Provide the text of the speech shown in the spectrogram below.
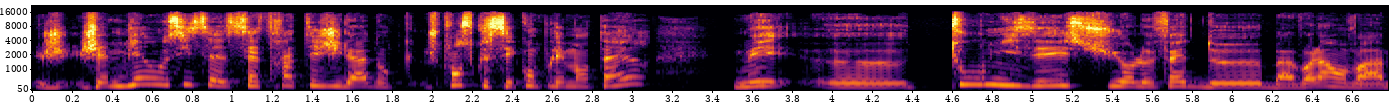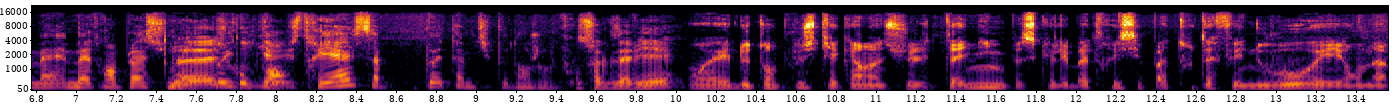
J'aime bien aussi cette, cette stratégie-là. Donc je pense que c'est complémentaire, mais euh, tout miser sur le fait de bah voilà, on va me- mettre en place une Ouais, je politique industrielle, ça peut être un petit peu dangereux. François-Xavier Ouais, d'autant plus qu'il y a quand même un sujet de timing, parce que les batteries, c'est pas tout à fait nouveau et on a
